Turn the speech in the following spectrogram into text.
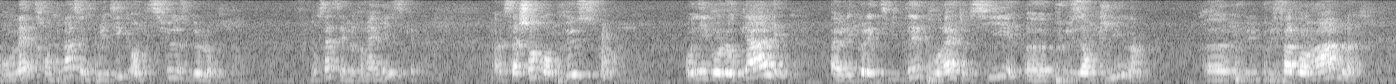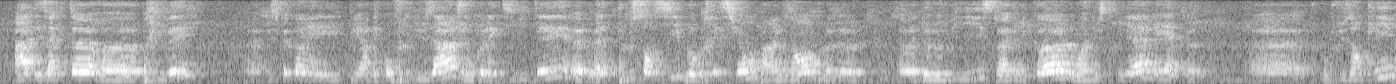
pour mettre en place une politique ambitieuse de l'eau. Donc ça, c'est le vrai risque, euh, sachant qu'en plus, au niveau local, les collectivités pourraient être aussi plus enclines, plus, plus, favorables à des acteurs privés euh, puisque quand il, peut y avoir des conflits d'usage, une collectivité euh, peut être plus sensible aux pressions, par exemple, euh, de lobbyistes agricoles ou industriels et être plus, encline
